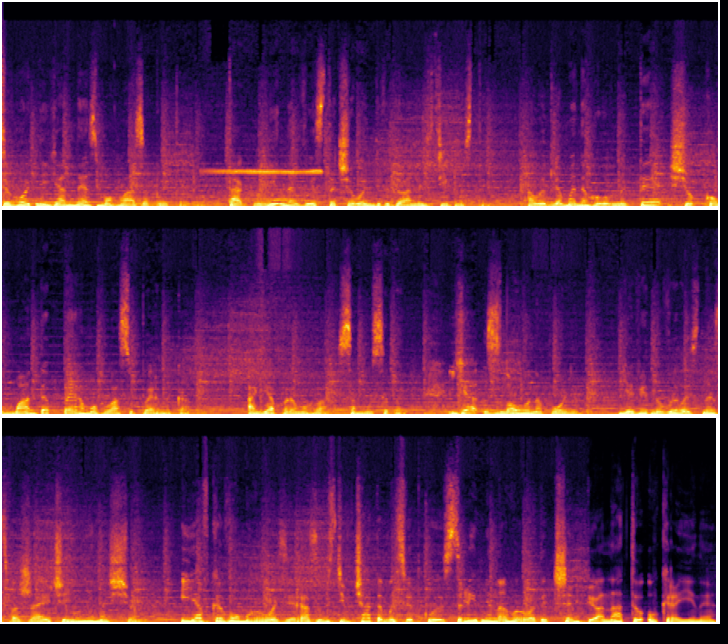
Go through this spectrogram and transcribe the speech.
Сьогодні я не змогла забити. Так, мені не вистачило індивідуальних здібностей. Але для мене головне те, що команда перемогла суперника. А я перемогла саму себе. Я знову на полі. Я відновилась, незважаючи ні на що. І я в кривому розі разом з дівчатами святкую срібні нагороди чемпіонату України.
